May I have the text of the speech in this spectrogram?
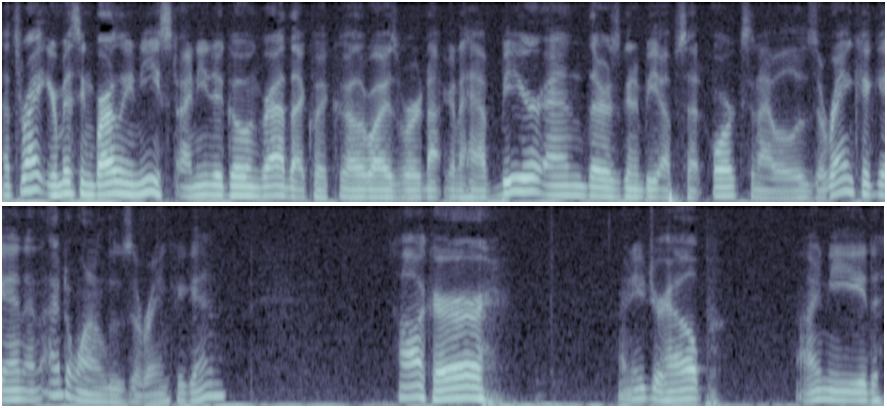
That's right, you're missing barley and yeast. I need to go and grab that quick, otherwise we're not going to have beer, and there's going to be upset orcs, and I will lose a rank again, and I don't want to lose a rank again. Hawker! I need your help. I need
